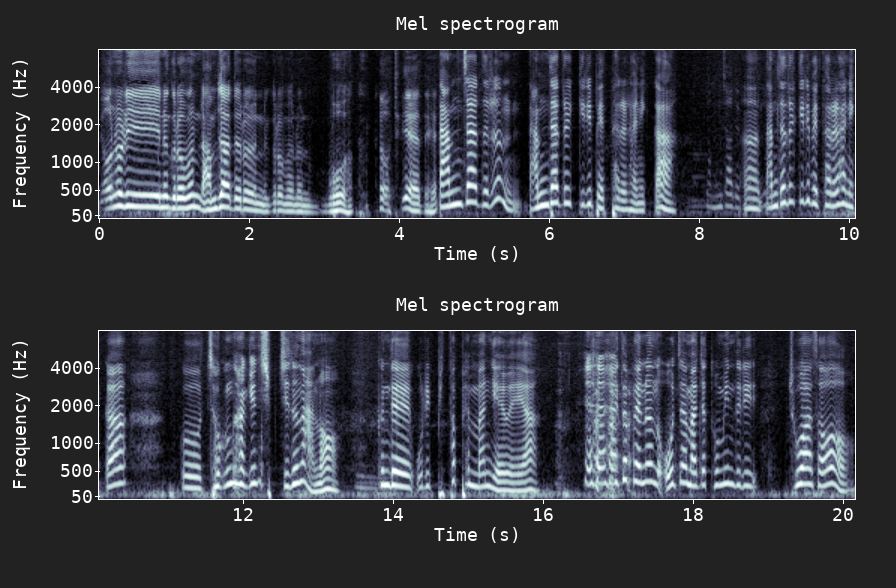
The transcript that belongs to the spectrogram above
며느리는 그러면 남자들은 그러면은 뭐 어떻게 해야 돼? 남자들은 남자들끼리 배탈을 하니까 남자들. 어, 남자들끼리 배탈을 하니까 그 적응하긴 쉽지는 않아. 근데 우리 피터팬만 예외야. 피터팬은 오자마자 도민들이 좋아서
